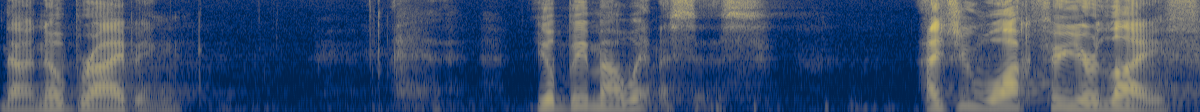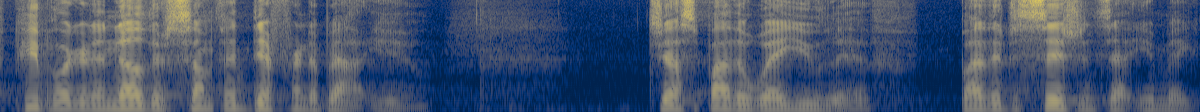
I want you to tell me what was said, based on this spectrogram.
now, no bribing. You'll be my witnesses. As you walk through your life, people are going to know there's something different about you just by the way you live, by the decisions that you make,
